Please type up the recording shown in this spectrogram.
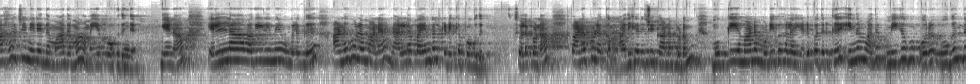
மகிழ்ச்சி நிறைந்த மாதமாக அமைய போகுதுங்க. ஏன்னா எல்லா வகையிலையுமே உங்களுக்கு அனுகூலமான நல்ல பயன்கள் கிடைக்க போகுது. சொல்லப்போனால் பணப்புழக்கம் அதிகரித்து காணப்படும். முக்கியமான முடிவுகளை எடுப்பதற்கு இந்த மாதம் மிகவும் ஒரு உகந்த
